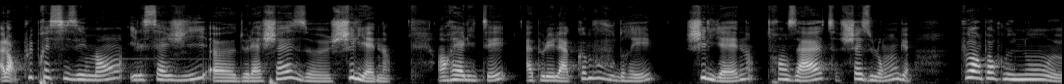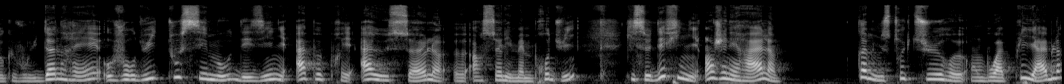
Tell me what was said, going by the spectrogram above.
Alors plus précisément, il s'agit euh, de la chaise euh, chilienne. En réalité, appelez-la comme vous voudrez, chilienne, transat, chaise longue, peu importe le nom euh, que vous lui donnerez, aujourd'hui tous ces mots désignent à peu près à eux seuls un seul et même produit, qui se définit en général comme une structure en bois pliable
